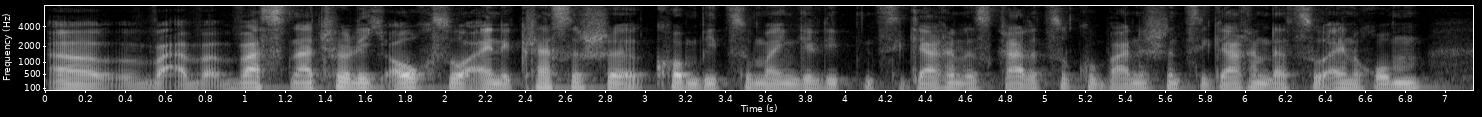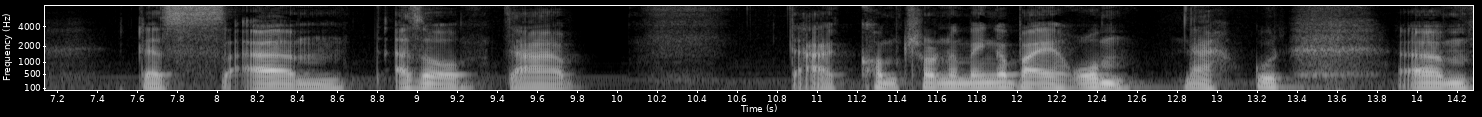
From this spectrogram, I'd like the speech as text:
Äh, was natürlich auch so eine klassische Kombi zu meinen geliebten Zigarren ist, gerade zu kubanischen Zigarren dazu ein Rum. Das, ähm, also da, da kommt schon eine Menge bei rum. Na gut. Ähm,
